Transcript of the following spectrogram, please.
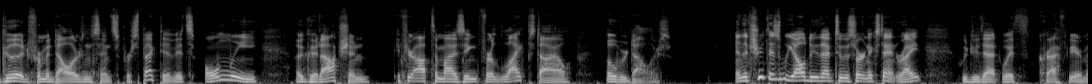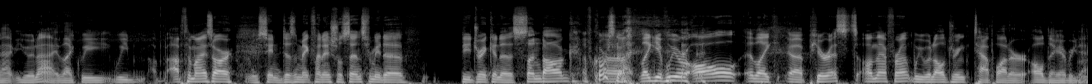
good from a dollars and cents perspective. It's only a good option if you're optimizing for lifestyle over dollars. And the truth is, we all do that to a certain extent, right? We do that with craft beer, Matt. You and I, like we we optimize our You're saying it doesn't make financial sense for me to be drinking a Sundog? Of course not. Like if we were all like uh, purists on that front, we would all drink tap water all day, every day.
